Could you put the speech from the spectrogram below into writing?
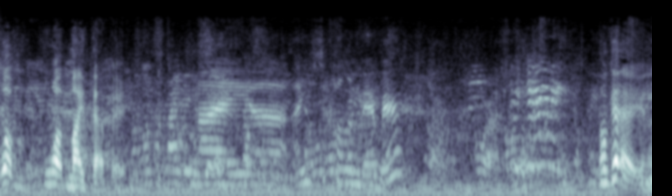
what what might that be? I, uh, I used to call him Bear Bear. Okay, and,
